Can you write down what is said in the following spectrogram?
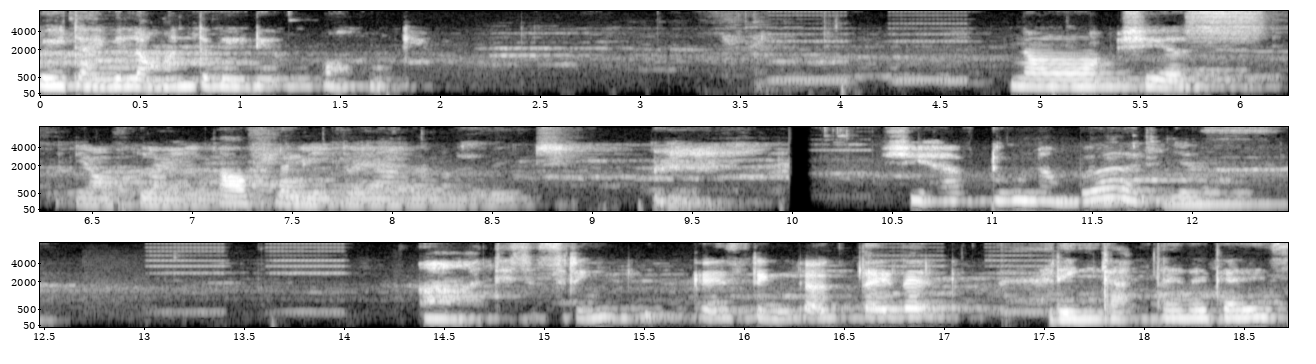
wait I will on the video okay no she is offline offline she have two number yes. ಹಾಂ this is ring guys ring ಆಗ್ತಾ ಇದೆ. ರಿಂಗ್ ಆಗ್ತಾ ಇದೆ ಗೈಸ್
